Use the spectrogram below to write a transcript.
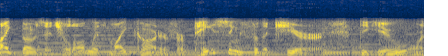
Mike Bozich along with Mike Carter for Pacing for the Cure. Do you or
